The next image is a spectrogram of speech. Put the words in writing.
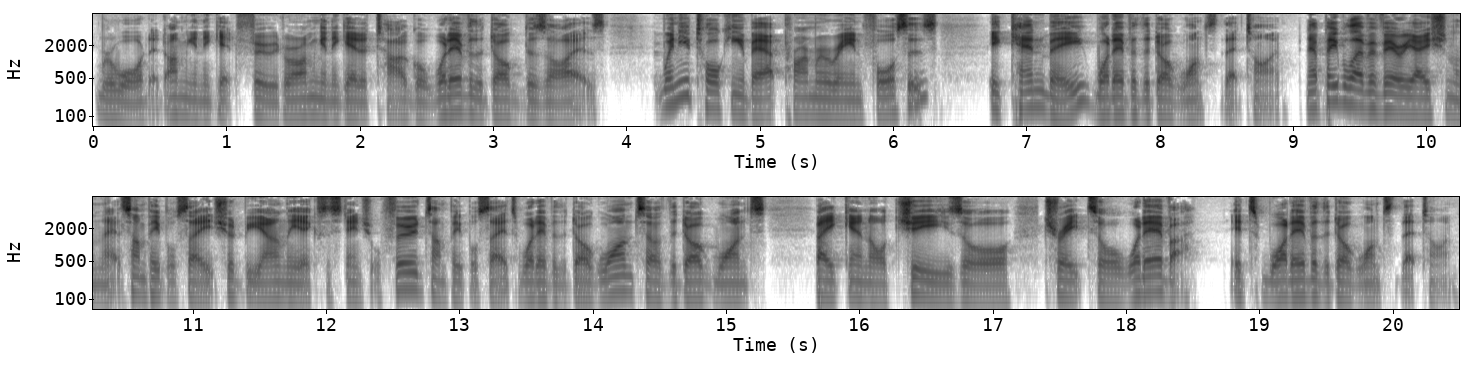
rewarded, I'm going to get food, or I'm going to get a tug, or whatever the dog desires. When you're talking about primary reinforcers, it can be whatever the dog wants at that time. Now, people have a variation on that. Some people say it should be only existential food. Some people say it's whatever the dog wants. So if the dog wants bacon or cheese or treats or whatever, it's whatever the dog wants at that time.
